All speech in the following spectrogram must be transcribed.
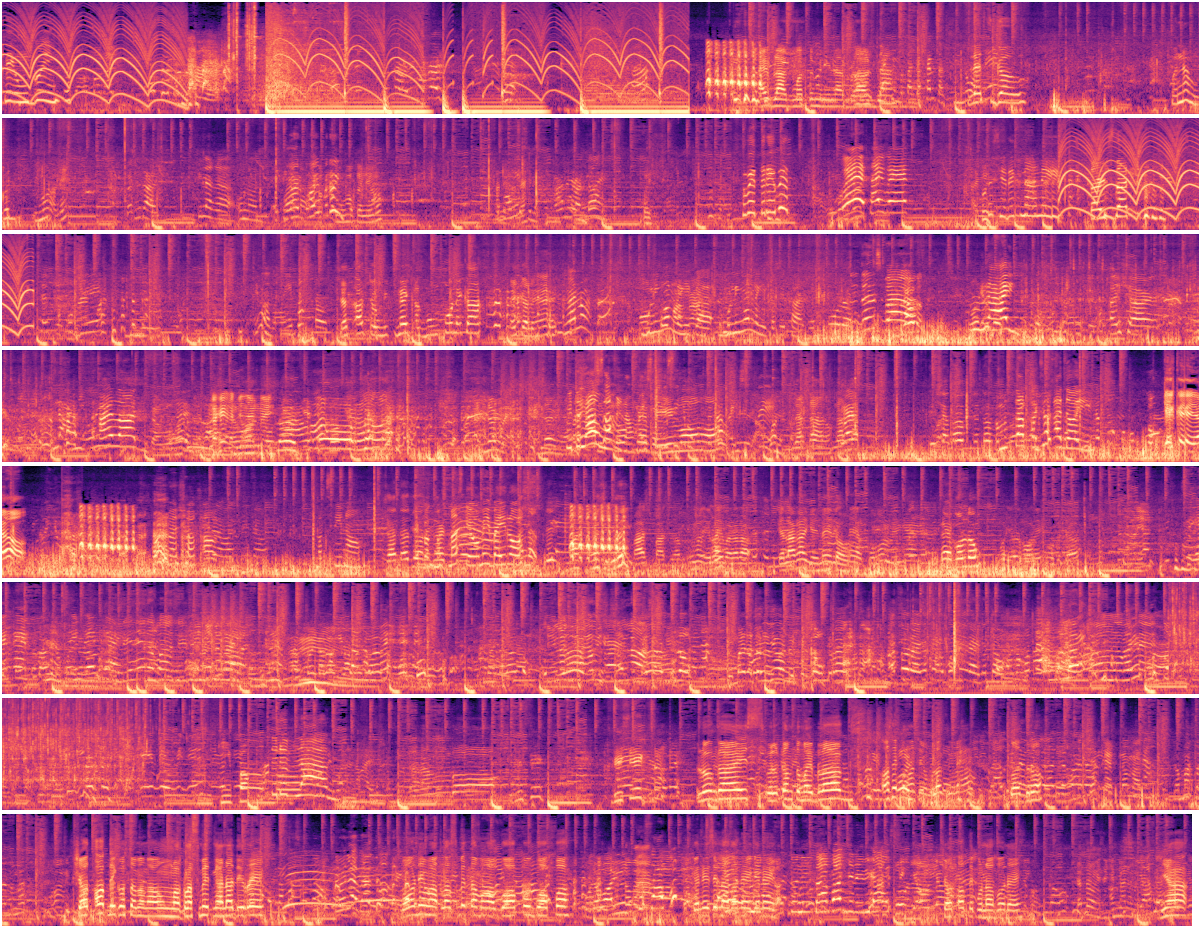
Hey, unggoy. Ay, vlog mo to, Manila vlog. Let's go. Manam, good. Pila ka unod. Kuha ka niyo. Wait, wait, wait. Wait, hi wait. Si Rick na ni. Stars that. To ito. Shout out yung Nick Ag bumpo na ka. Ay, kalintay. Ngano? Bulingon lagi ka. Bulingon lagi kasi sa akin. Students ba? Hi, Shar. Hi, Lord. Kahit ano yan na Ito na. Kasi mo. Kamusta pag sa kadoy? Okay kaya. Shout out. Vaccino. Pag mas kayo, may virus. Mas, mas. Iray, wala Kailangan ganyan na ito. Dong. Ato na, kasi kaputi na. Ito. To the vlog. Bisik. Hello guys, welcome to my vlogs. Oh, sa pa yung vlog ni Quadro. Shout out niko sa mga mga classmate nga na dire. Mo ni mga classmate na mga gwapo, gwapa. Kani sila kani kani. Shout out ni po nako dai. Nya,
